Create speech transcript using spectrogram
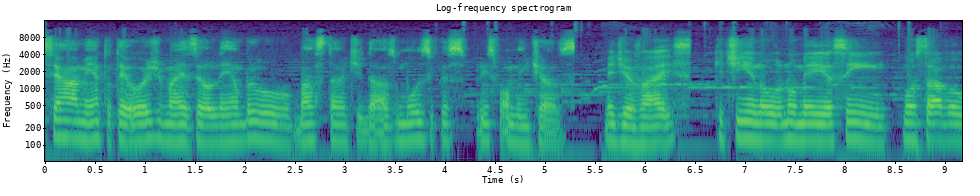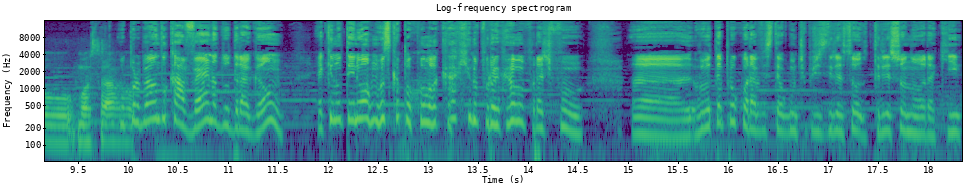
Encerramento até hoje, mas eu lembro bastante das músicas, principalmente as medievais, que tinha no, no meio assim, mostrava o mostrava O problema do Caverna do Dragão é que não tem nenhuma música pra colocar aqui no programa pra, tipo. eu vou até procurar ver se tem algum tipo de trilha, so- trilha sonora aqui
